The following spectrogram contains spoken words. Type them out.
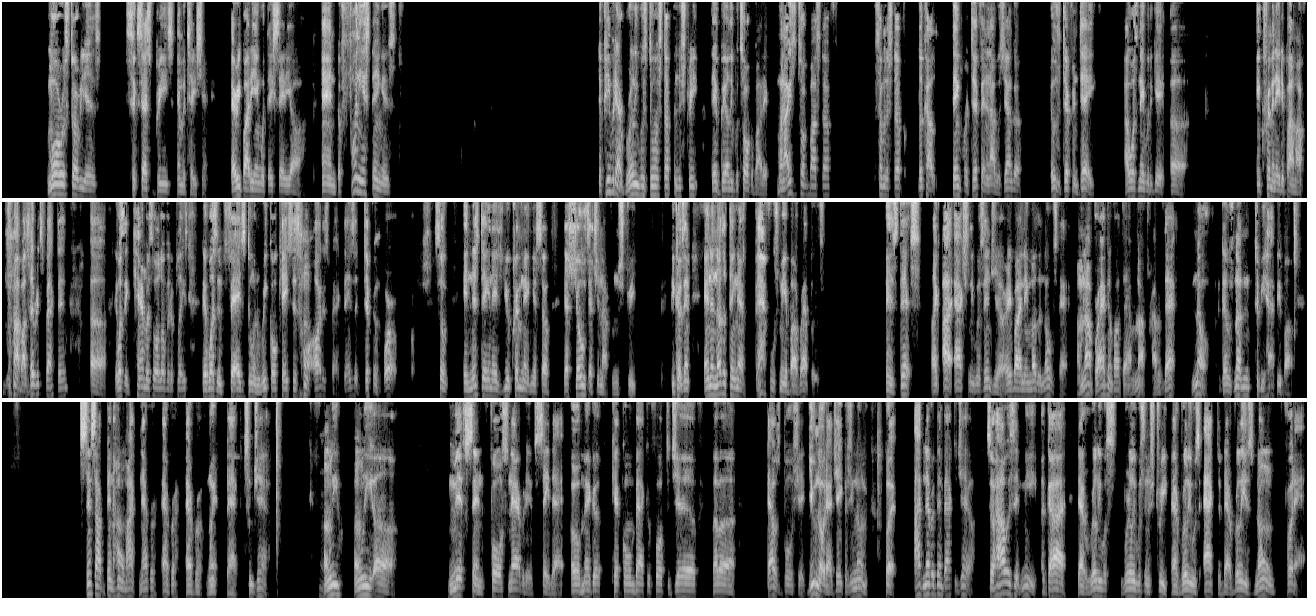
moral story is success breeds imitation. Everybody ain't what they say they are. And the funniest thing is the people that really was doing stuff in the street, they barely would talk about it. When I used to talk about stuff, some of the stuff, look how things were different and I was younger. It was a different day. I wasn't able to get uh, incriminated by my by my lyrics back then. Uh, there wasn't cameras all over the place. There wasn't feds doing RICO cases on artists back then. It's a different world. So in this day and age, you're incriminating yourself. That shows that you're not from the street. Because and, and another thing that baffles me about rappers is this. Like I actually was in jail. Everybody named mother knows that. I'm not bragging about that. I'm not proud of that. No, there was nothing to be happy about. Since I've been home, I've never, ever, ever went back to jail. Hmm. Only only uh myths and false narratives say that. Oh, Mega kept going back and forth to jail, blah blah that was bullshit. You know that, Jay, because you know me. But I've never been back to jail. So how is it me, a guy that really was really was in the street, that really was active, that really is known for that?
